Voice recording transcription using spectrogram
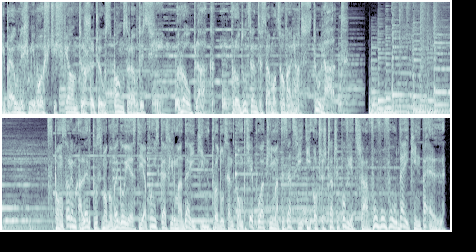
Ci pełnych miłości świąt życzył sponsor audycji Rowplug, producent zamocowań od 100 lat. Sponsorem alertu smogowego jest japońska firma Daikin, producent pomp ciepła, klimatyzacji i oczyszczaczy powietrza www.daikin.pl.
